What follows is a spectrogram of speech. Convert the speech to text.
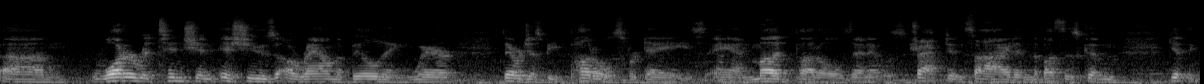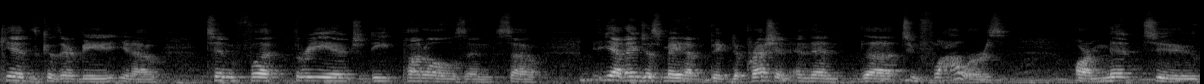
um, water retention issues around the building where there would just be puddles for days and mud puddles and it was trapped inside and the buses couldn't get the kids because there'd be you know 10 foot 3 inch deep puddles and so yeah they just made a big depression. And then the two flowers are meant to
